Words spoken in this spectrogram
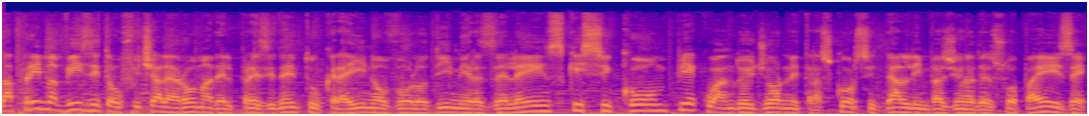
La prima visita ufficiale a Roma del presidente ucraino Volodymyr Zelensky si compie quando i giorni trascorsi dall'invasione del suo paese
